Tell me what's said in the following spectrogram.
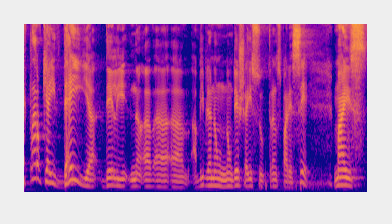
É claro que a ideia dele, a, a, a, Bíblia não, não deixa isso transparecer, mas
